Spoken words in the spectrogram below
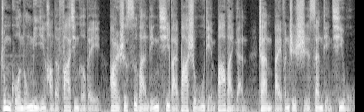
中国农民银行的发行额为二十四万零七百八十五点八万元，占百分之十三点七五。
